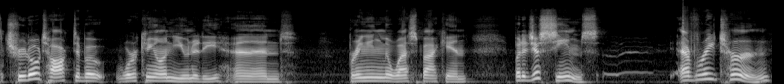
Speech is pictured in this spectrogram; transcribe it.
Trudeau talked about working on unity and bringing the West back in, but it just seems every turn,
